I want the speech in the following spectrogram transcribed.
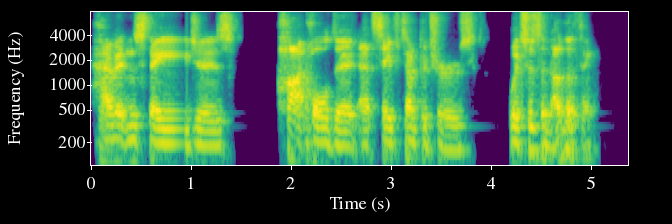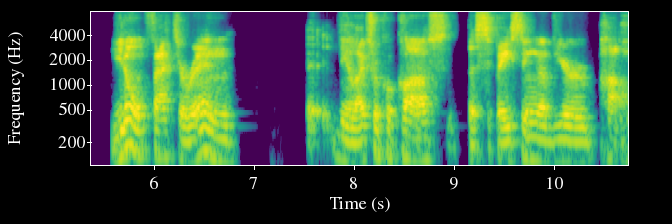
have it in stages, hot hold it at safe temperatures, which is another thing you don't factor in uh, the electrical costs, the spacing of your hot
